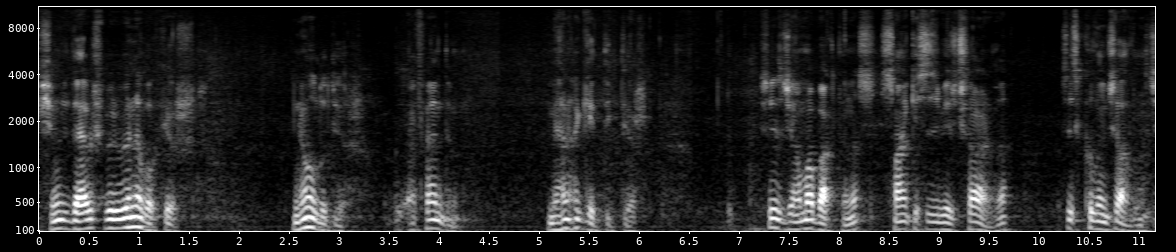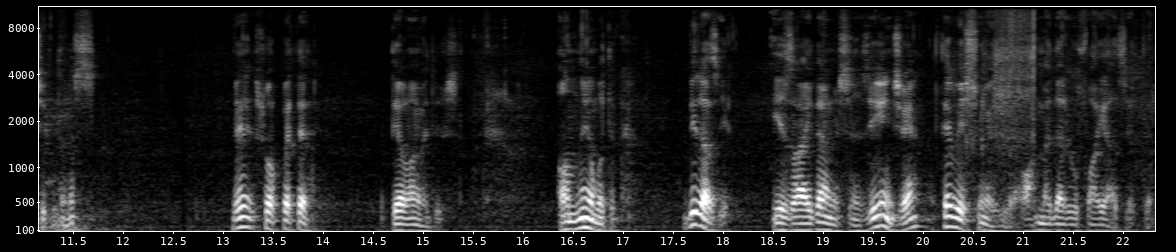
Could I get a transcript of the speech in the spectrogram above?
Şimdi derviş birbirine bakıyor. Ne oldu diyor. Efendim merak ettik diyor. Siz cama baktınız. Sanki sizi bir çağırdı. Siz kılıncı aldınız çıktınız. Ve sohbete devam ediyoruz. Anlayamadık. Biraz izah eder misiniz deyince tebessüm ediyor Ahmet el Rufai Hazretleri.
